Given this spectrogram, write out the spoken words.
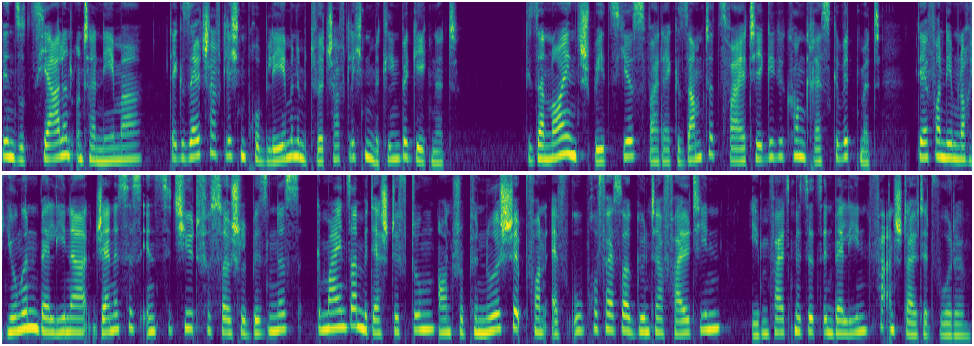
den sozialen Unternehmer, der gesellschaftlichen Probleme mit wirtschaftlichen Mitteln begegnet. Dieser neuen Spezies war der gesamte zweitägige Kongress gewidmet, der von dem noch jungen Berliner Genesis Institute for Social Business gemeinsam mit der Stiftung Entrepreneurship von FU-Professor Günther Faltin, ebenfalls mit Sitz in Berlin, veranstaltet wurde.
